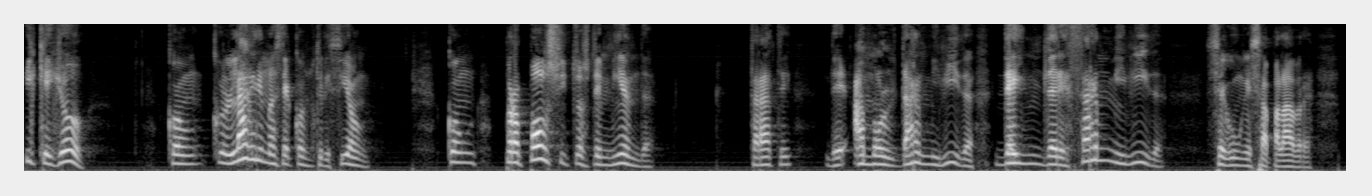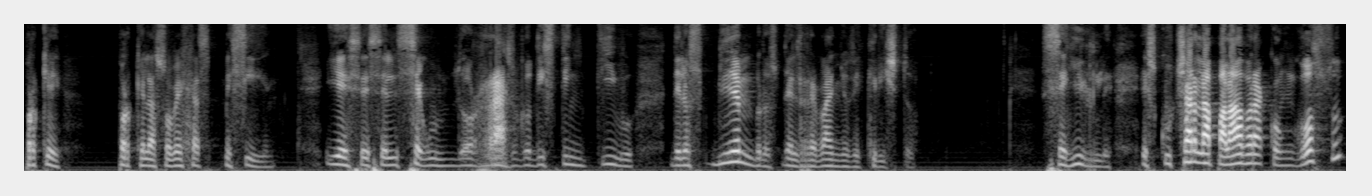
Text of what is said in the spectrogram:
y que yo, con, lágrimas de contrición, con propósitos de enmienda, trate de amoldar mi vida, de enderezar mi vida según esa palabra. ¿Por qué? Porque las ovejas me siguen. Y ese es el segundo rasgo distintivo de los miembros del rebaño de Cristo. Seguirle, escuchar la palabra con gozo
